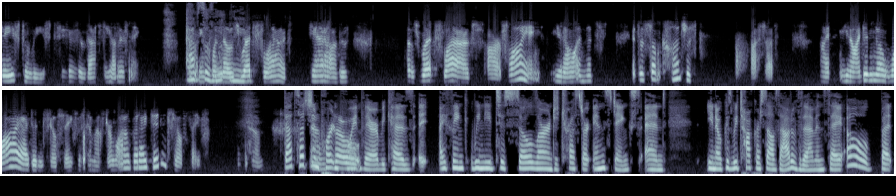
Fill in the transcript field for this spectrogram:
safe to leave too. That's the other thing. I think when those red flags, yeah, those, those red flags are flying, you know, and it's, it's a subconscious process. I, you know, I didn't know why I didn't feel safe with him after a while, but I didn't feel safe with him. That's such an And important so- point there because I- think we need to so learn to trust our instincts and, you know, because we talk ourselves out of them and say, oh, but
